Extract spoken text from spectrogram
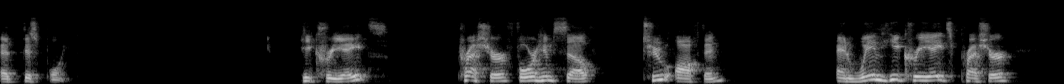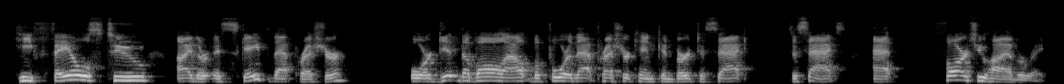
at this point. He creates pressure for himself too often. And when he creates pressure, he fails to either escape that pressure or get the ball out before that pressure can convert to sack to sacks at far too high of a rate.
